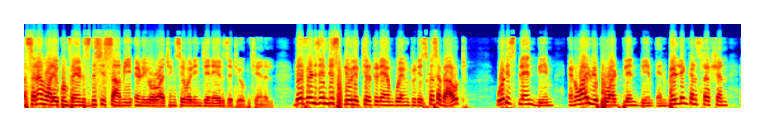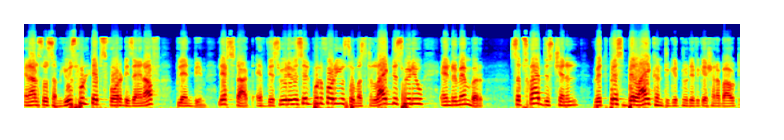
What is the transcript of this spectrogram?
Assalamu alaikum friends, this is Sami and you are watching Civil Engineers YouTube channel. Dear friends, in this video lecture today I am going to discuss about what is plinth beam and why we provide plinth beam in building construction and also some useful tips for design of plinth beam. Let's start. If this video is helpful for you, so must like this video and remember subscribe this channel with press bell icon to get notification about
